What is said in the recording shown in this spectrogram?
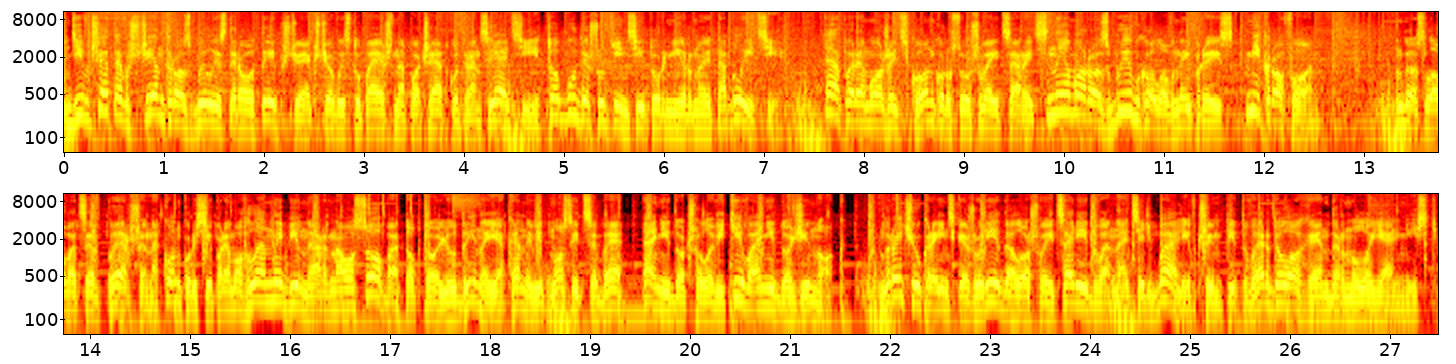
Дівчата вщент розбили стереотип, що якщо виступаєш на початку трансляції, то будеш у кінці турнірної таблиці. А переможець конкурсу швейцарець Немо розбив головний приз мікрофон. До слова, це вперше на конкурсі перемогла небінарна особа, тобто людина, яка не відносить себе ані до чоловіків, ані до жінок. До речі, українське журі дало Швейцарії 12 балів, чим підтвердило гендерну лояльність.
